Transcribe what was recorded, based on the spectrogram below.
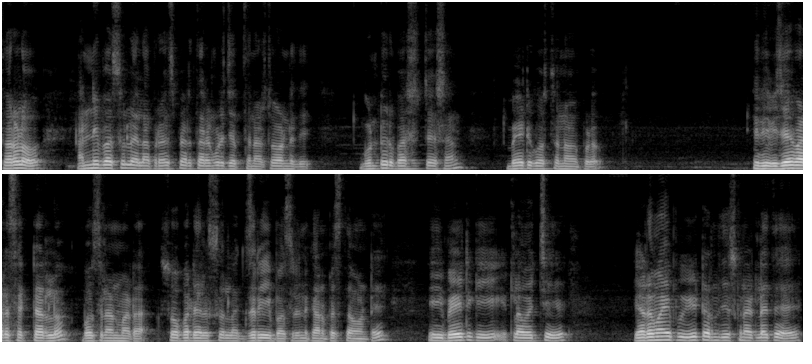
త్వరలో అన్ని బస్సులు ఇలా ప్రవేశపెడతారని కూడా చెప్తున్నారు. చూడండి ఇది. Guntur bus station. బయటకు వస్తున్నాం ఇప్పుడు. ఇది విజయవాడ సెక్టార్లో బస్సులు అనమాట సూపర్ డెలక్స్ లగ్జరీ బస్సులని కనిపిస్తూ ఉంటాయి. ఈ బయటికి ఇట్లా వచ్చి ఎడమవైపు ఈ టర్న్ తీసుకున్నట్లయితే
